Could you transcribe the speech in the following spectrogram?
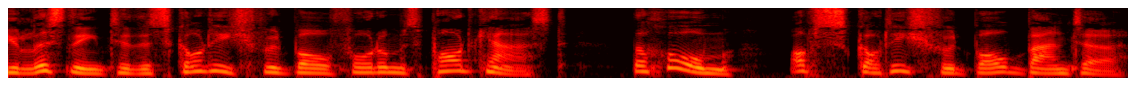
You're listening to the Scottish Football Forums podcast, the home of Scottish football banter.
